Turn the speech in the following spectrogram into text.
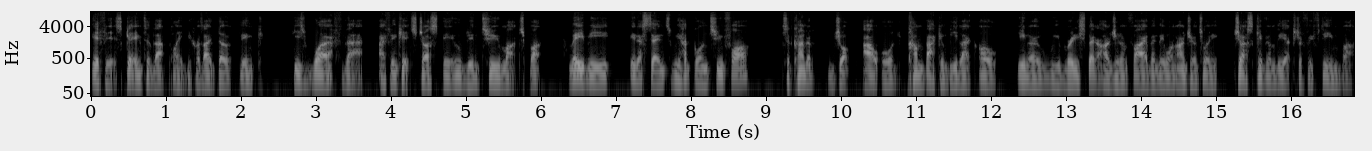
if it's getting to that point, because I don't think he's worth that. I think it's just it would have been too much. But maybe in a sense we had gone too far to kind of drop out or come back and be like, oh, you know, we've already spent 105 and they want 120. Just give them the extra 15. But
